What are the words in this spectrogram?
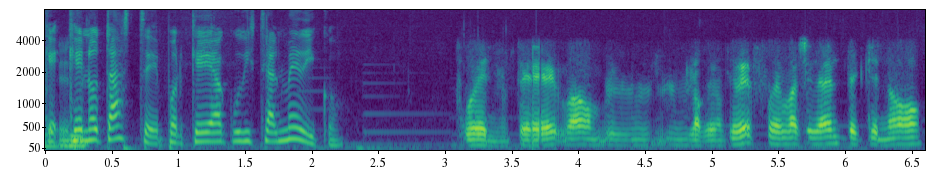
¿Qué, notaste? ¿Por qué acudiste al médico? Pues lo que noté fue básicamente que no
